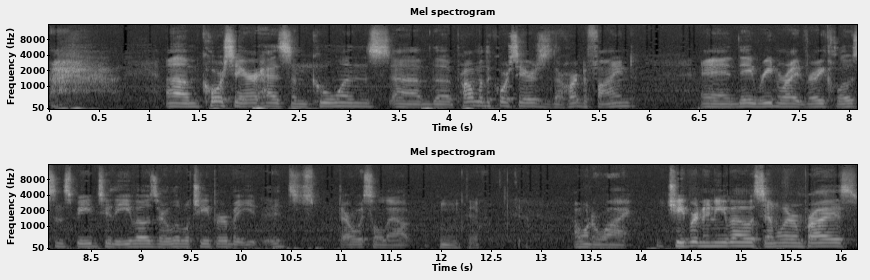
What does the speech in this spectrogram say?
um, Corsair has some cool ones. Um, the problem with the Corsairs is they're hard to find, and they read and write very close in speed to the Evos. They're a little cheaper, but you, it's they're always sold out. Hmm, okay. I wonder why. Cheaper than Evo, similar in price,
